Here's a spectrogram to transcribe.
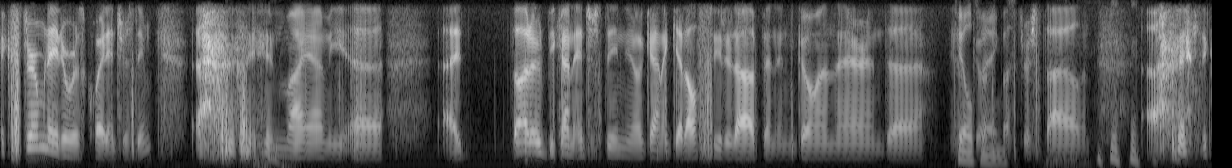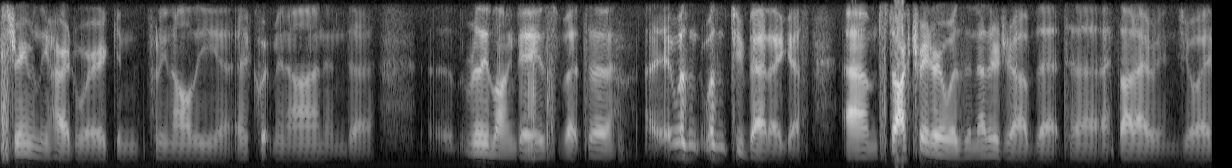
exterminator was quite interesting in Miami. Uh, I thought it would be kind of interesting, you know, kind of get all suited up and, and go in there and uh, kill know, things, Buster style. And uh, it's extremely hard work and putting all the uh, equipment on and uh, uh, really long days, but uh, it wasn't wasn't too bad, I guess. Um, stock trader was another job that uh, I thought I would enjoy.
